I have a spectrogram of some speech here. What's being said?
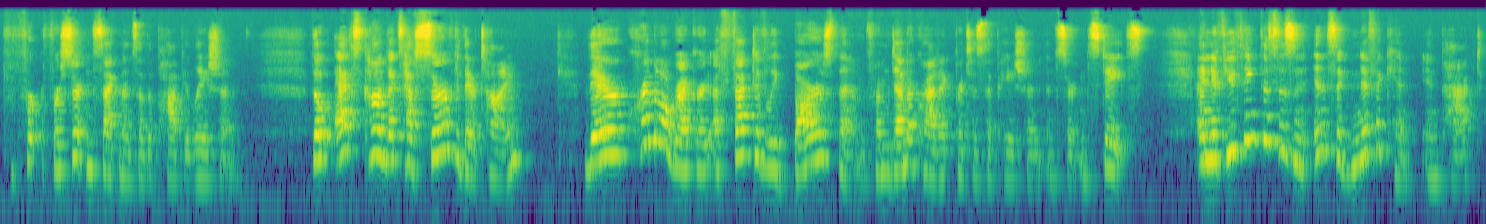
for, for, certain segments of the population. Though ex-convicts have served their time, their criminal record effectively bars them from democratic participation in certain states. And if you think this is an insignificant impact,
